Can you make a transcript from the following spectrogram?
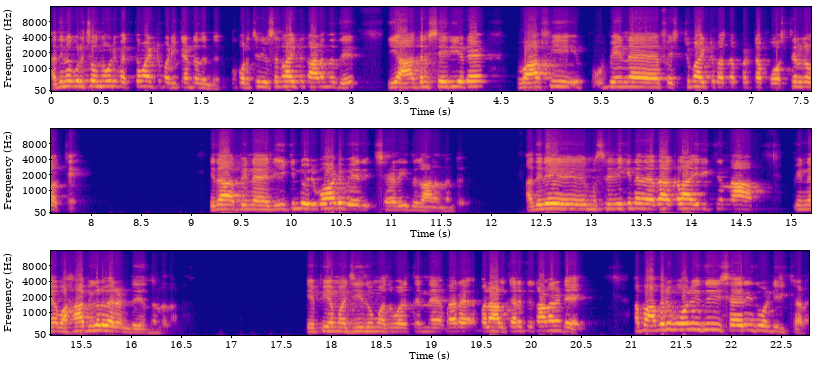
അതിനെക്കുറിച്ച് ഒന്നുകൂടി വ്യക്തമായിട്ട് പഠിക്കേണ്ടതുണ്ട്. കുറച്ച് ദിവസങ്ങളായിട്ട് കാണുന്നത് ഈ ആദർശേരിയുടെ വാഫി പിന്നെ ഫെസ്റ്റുമായിട്ട് ബന്ധപ്പെട്ട പോസ്റ്ററുകളൊക്കെ. ഇതാ പിന്നെ ലീഗിന്റെ ഒരുപാട് പേര് ഷെയർ ചെയ്ത് കാണുന്നുണ്ട്. അതിൽ മുസ്ലിം ലീഗിന്റെ നേതാക്കളായിരിക്കുന്ന പിന്നെ വഹാബികൾ വരണ്ട് എന്നുള്ളതാണ്. എ പി എം മജീദും അതുപോലെ തന്നെ വേറെ പല ആൾക്കാരൊക്കെ കാണാനിടയായി. അപ്പൊ അവർ പോലും ഇത് ഷെയർ ചെയ്തുകൊണ്ടിരിക്കുകയാണ്.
